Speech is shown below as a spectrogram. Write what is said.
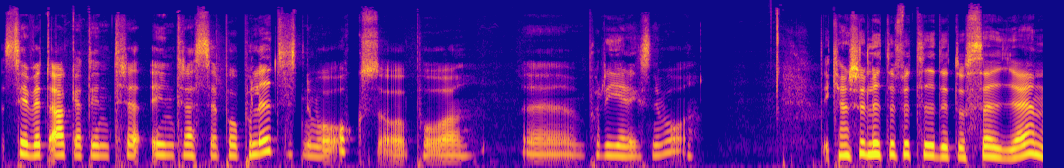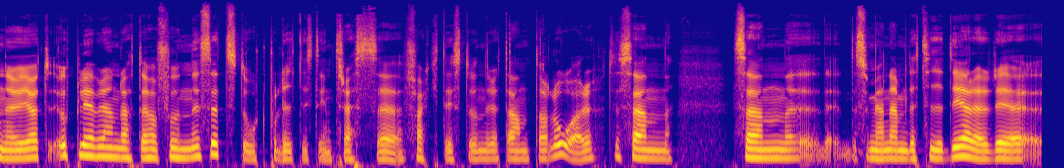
Ser vi ett ökat intresse på politisk nivå också, på, eh, på regeringsnivå? Det är kanske är lite för tidigt att säga ännu. Jag upplever ändå att det har funnits ett stort politiskt intresse faktiskt under ett antal år. Sen, sen eh, som jag nämnde tidigare, det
